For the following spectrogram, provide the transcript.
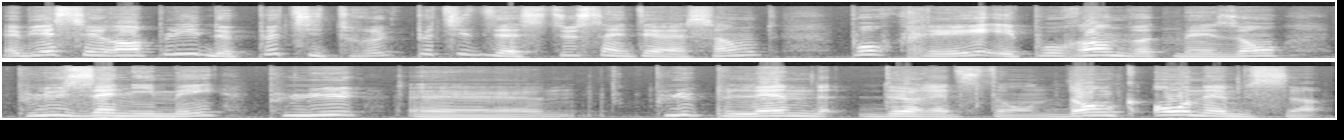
eh bien c'est rempli de petits trucs, petites astuces intéressantes pour créer et pour rendre votre maison plus animée, plus, euh, plus pleine de redstone. Donc, on aime ça.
